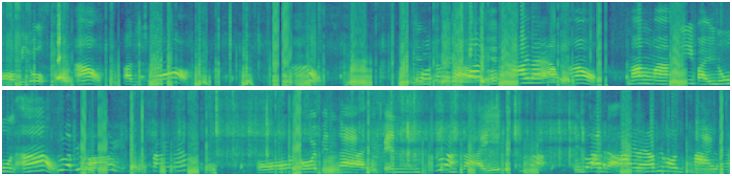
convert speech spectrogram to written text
ออกดิลูก อ้าวตัดดิชั่วอ้าวเอ็นก็สาย ตายแล้ว อ้าว นั่งมานี่ ไปนู่น อ้าว เลือดพี่พลอยตายแล้ว โอ้ยโอ้ยเป็นสายเป็นเป็นสายเป็นเจ้าด่าตายแล้วพี่พลอยหนูตายแล้ว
